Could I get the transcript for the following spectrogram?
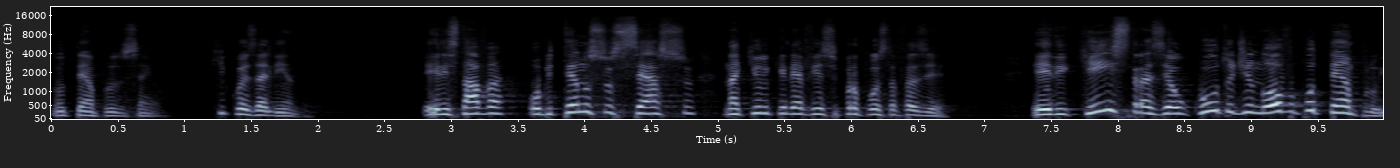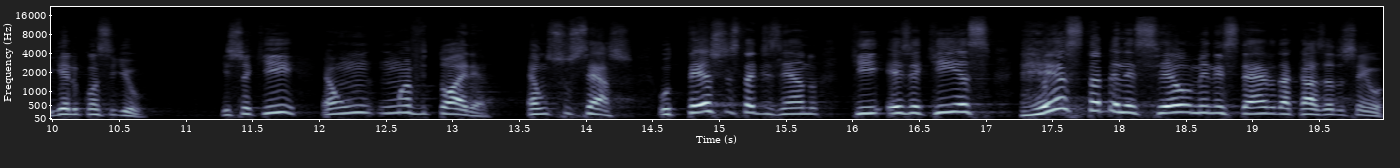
no templo do Senhor. Que coisa linda. Ele estava obtendo sucesso naquilo que ele havia se proposto a fazer. Ele quis trazer o culto de novo para o templo e ele conseguiu. Isso aqui é um, uma vitória, é um sucesso. O texto está dizendo que Ezequias restabeleceu o ministério da casa do Senhor.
